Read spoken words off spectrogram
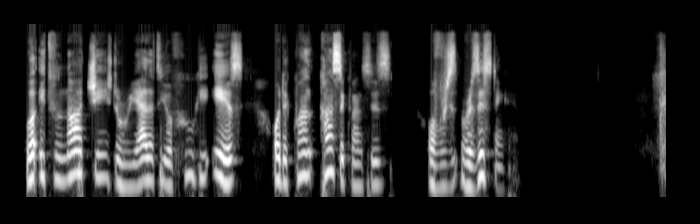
Well, it will not change the reality of who he is or the consequences of res- resisting him.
